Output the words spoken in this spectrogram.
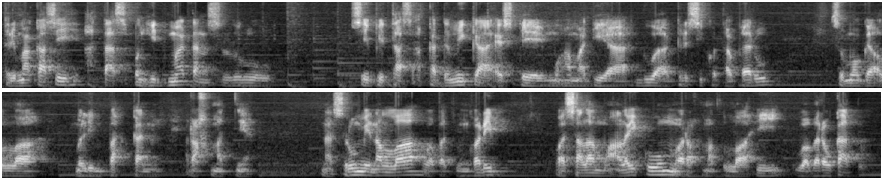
Terima kasih atas penghidmatan seluruh Sivitas Akademika SD Muhammadiyah 2 Gresik Kota Baru. Semoga Allah melimpahkan rahmatnya. Nasrul minallah wa Qarib. Wassalamualaikum warahmatullahi wabarakatuh.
